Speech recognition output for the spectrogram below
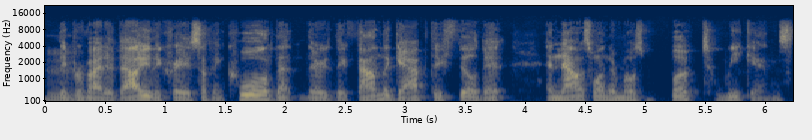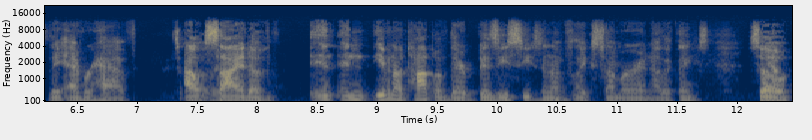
They Hmm. provided value. They created something cool that they they found the gap. They filled it, and now it's one of their most booked weekends they ever have outside of and, and even on top of their busy season of like summer and other things. So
